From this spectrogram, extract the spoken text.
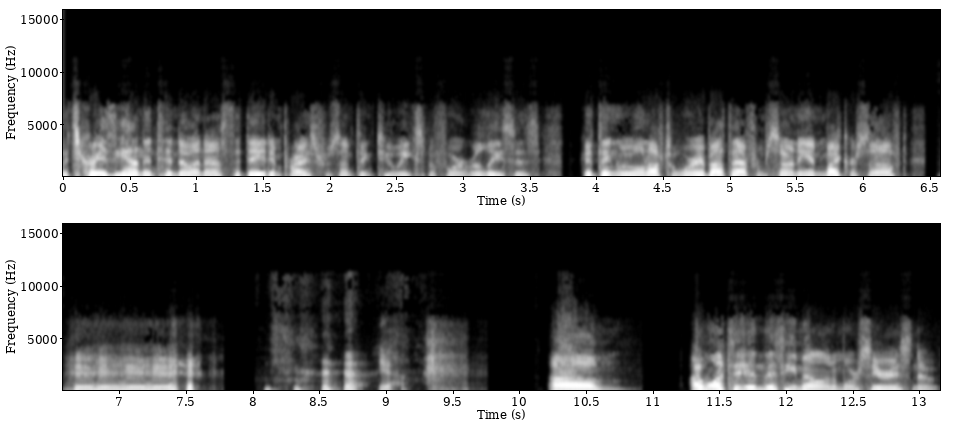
It's crazy how Nintendo announced the date and price for something two weeks before it releases. Good thing we won't have to worry about that from Sony and Microsoft. Um, I want to end this email on a more serious note.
